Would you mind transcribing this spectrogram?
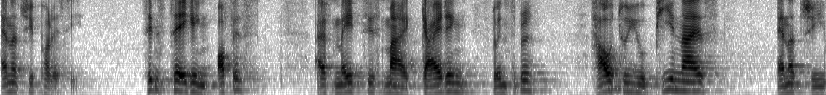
energy policy. Since taking office, I've made this my guiding principle how to Europeanize energy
